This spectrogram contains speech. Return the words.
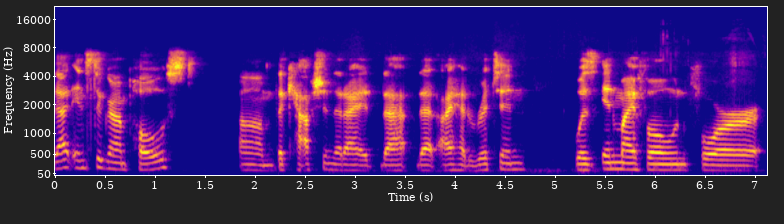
that Instagram post, um, the caption that I had, that that I had written, was in my phone for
